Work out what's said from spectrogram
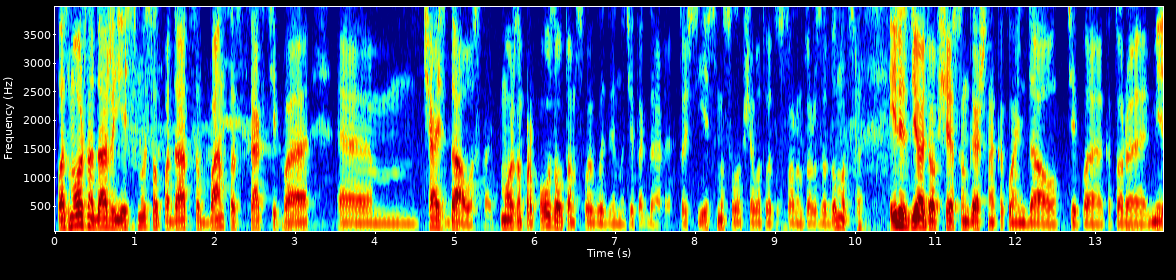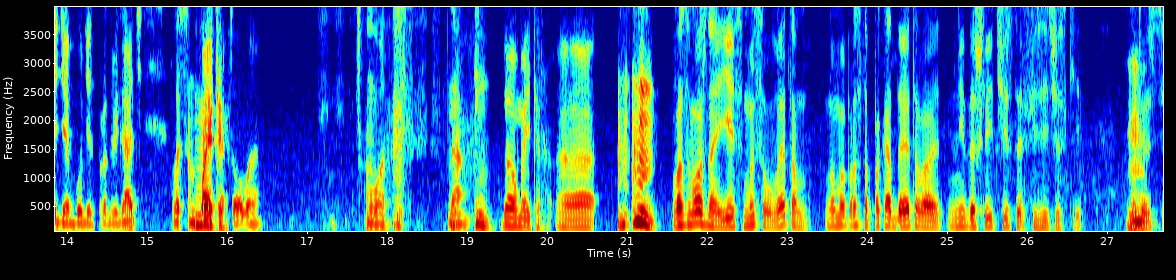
Возможно, даже есть смысл податься в Банклесс как, типа, эм, часть DAO стать. Можно пропозал там свой выдвинуть и так далее. То есть есть смысл вообще вот в эту сторону тоже задуматься. Или сделать вообще СНГшное какое-нибудь DAO, типа, которое медиа будет продвигать в СНГ Майкер. криптовое. Вот. Да. Даумейкер. Э, Возможно, есть смысл в этом, но мы просто пока до этого не дошли чисто физически. Ну, Мгм. то есть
